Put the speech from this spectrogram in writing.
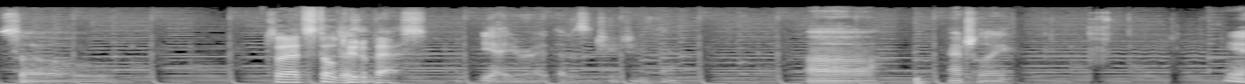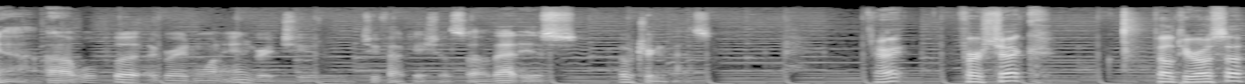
So So that's still two to pass. yeah, you're right. That doesn't change anything. Uh, actually, yeah. Uh, we'll put a grade one and grade two two 5k shield. So that is over trigger to pass. All right. First check. Feltyrosa.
